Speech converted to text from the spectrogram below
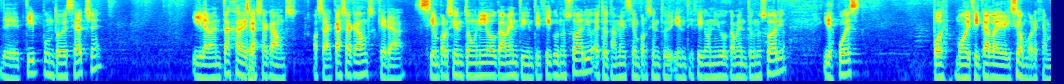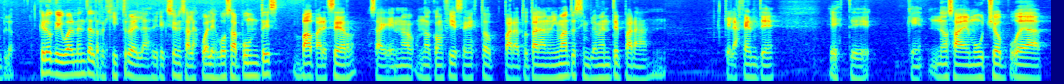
de tip.bsh y la ventaja de cash accounts. O sea, cash accounts, que era 100% unívocamente identifica un usuario, esto también 100% identifica unívocamente un usuario. Y después podés modificar la dirección, por ejemplo. Creo que igualmente el registro de las direcciones a las cuales vos apuntes va a aparecer. O sea que no, no confíes en esto para total anonimato, es simplemente para que la gente este, que no sabe mucho pueda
